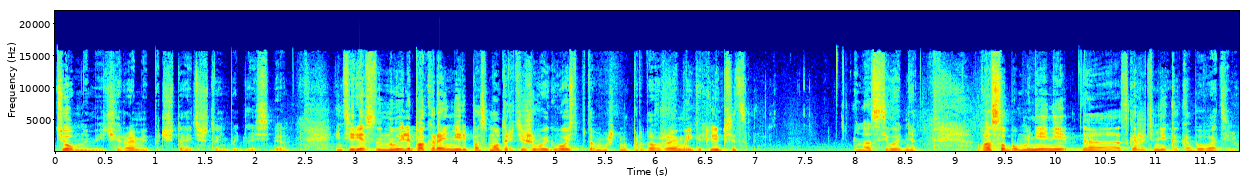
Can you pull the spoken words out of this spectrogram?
темными вечерами почитайте что-нибудь для себя интересное. Ну или, по крайней мере, посмотрите «Живой гвоздь», потому что мы продолжаем. Игорь Липсиц у нас сегодня в особом мнении. Э, скажите мне, как обывателю,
